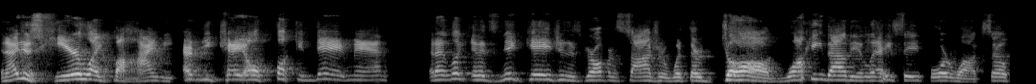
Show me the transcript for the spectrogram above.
And I just hear like behind me, MDK all fucking day, man. And I look, and it's Nick Gage and his girlfriend Sandra with their dog walking down the Atlantic City boardwalk. So,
